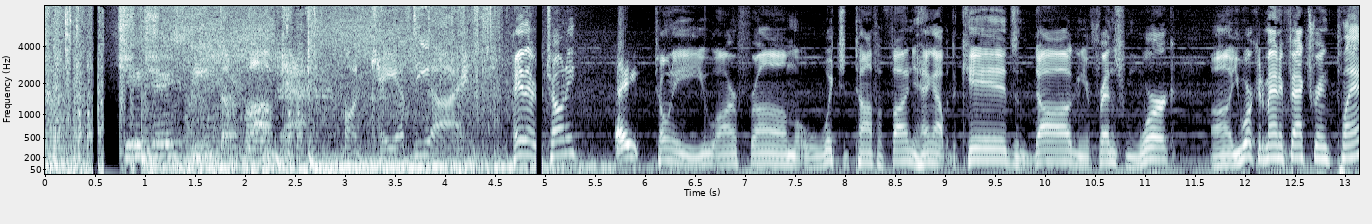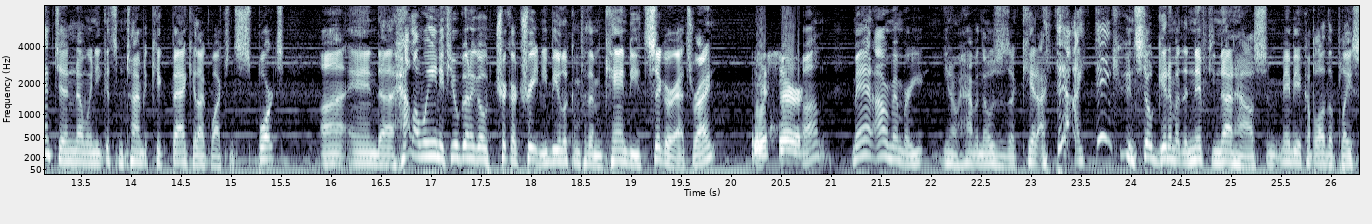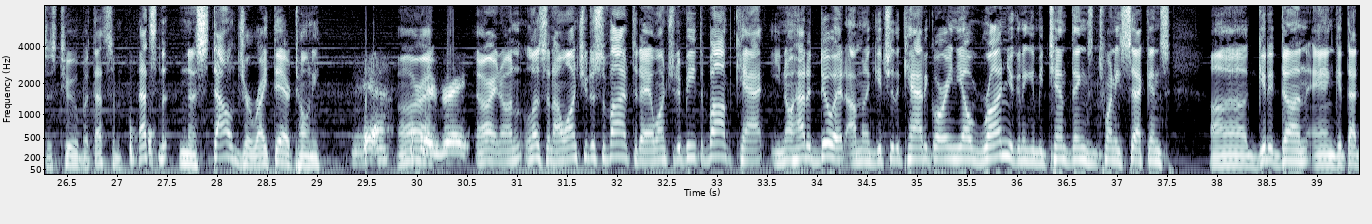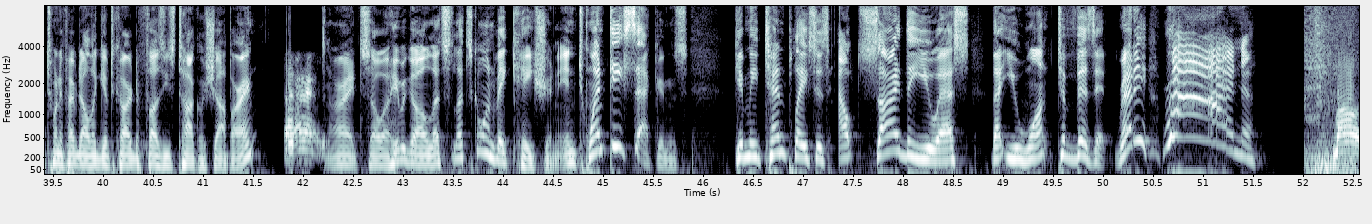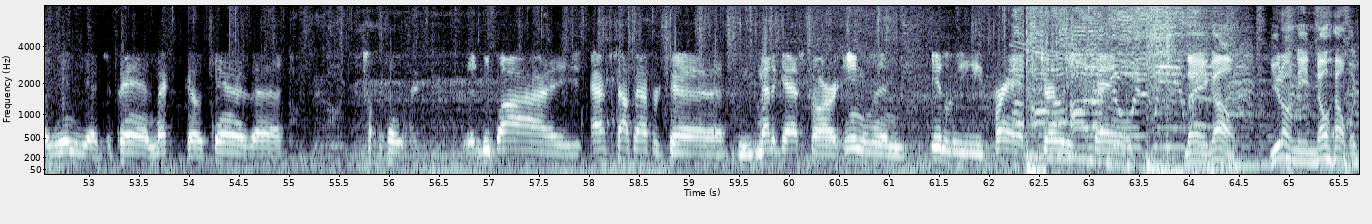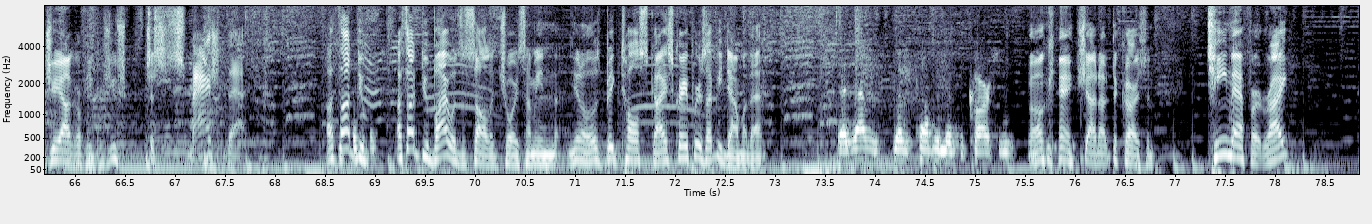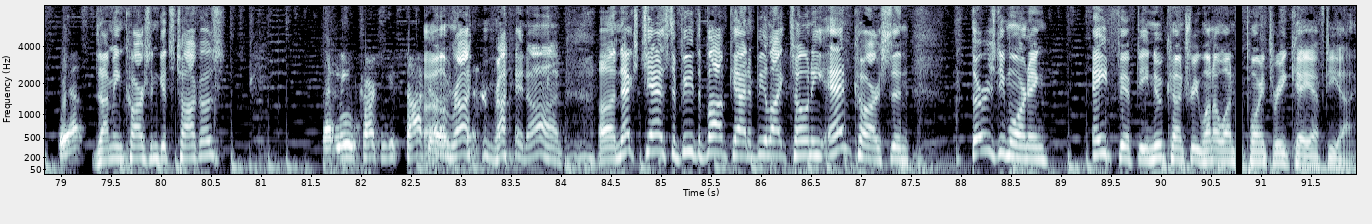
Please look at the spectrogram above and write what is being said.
JJ's Beat the Bobcat on KFDI. Hey there, Tony. Hey. Tony, you are from Wichita for fun. You hang out with the kids and the dog and your friends from work. Uh, you work at a manufacturing plant, and uh, when you get some time to kick back, you like watching sports. Uh, and uh, Halloween, if you were going to go trick or treating, you'd be looking for them candied cigarettes, right? Yes, sir. Um, man, I remember you, you know having those as a kid. I think I think you can still get them at the Nifty Nut House, maybe a couple other places too. But that's some that's n- nostalgia right there, Tony. Yeah. All right. great. All right. listen, I want you to survive today. I want you to beat the Bobcat. You know how to do it. I'm going to get you the category and yell run. You're going to give me 10 things in 20 seconds. Uh, get it done and get that $25 gift card to Fuzzy's Taco Shop. All right? All right. All right. So uh, here we go. Let's let's go on vacation. In 20 seconds, give me 10 places outside the U.S. that you want to visit. Ready? Run! Mali, India, Japan, Mexico, Canada, Dubai, South Africa, Madagascar, England, Italy, France, Germany, Spain. There you go. You don't need no help with geography because you just smashed that. I thought du- I thought Dubai was a solid choice. I mean, you know, those big tall skyscrapers. I'd be down with that. That, that was that was compliments to Carson. Okay, shout out to Carson. Team effort, right? Yep. Does that mean Carson gets tacos? That means Carson gets tacos. Oh, right, right on. Uh, next chance to beat the Bobcat and be like Tony and Carson. Thursday morning, 850, New Country 101.3 KFDI.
